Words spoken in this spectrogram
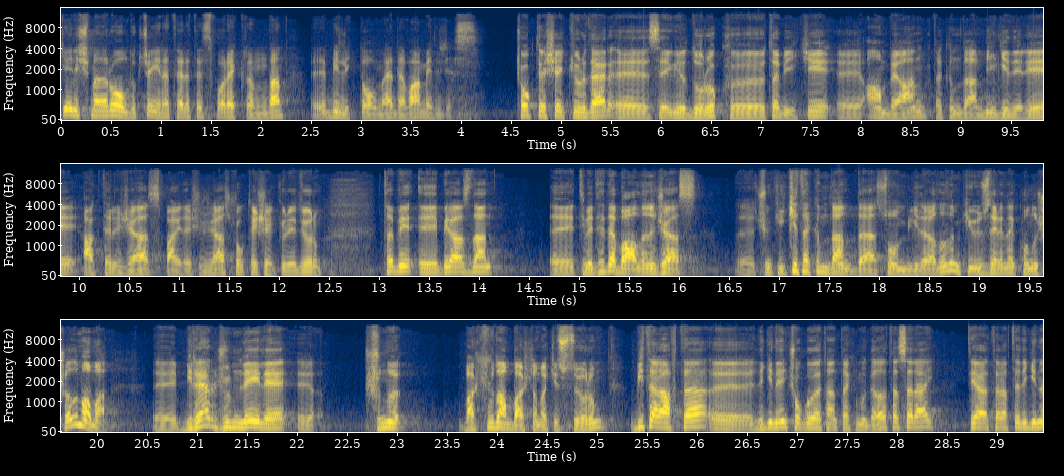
gelişmeler oldukça yine TRT Spor ekranından e, birlikte olmaya devam edeceğiz. Çok teşekkürler sevgili Doruk. Tabii ki e, an be an takımdan bilgileri aktaracağız, paylaşacağız. Çok teşekkür ediyorum. Tabii birazdan e, Tibet'e de bağlanacağız. Çünkü iki takımdan da son bilgiler alalım ki üzerine konuşalım ama birer cümleyle şunu baş, şuradan başlamak istiyorum. Bir tarafta e, ligin en çok gol atan takımı Galatasaray, diğer tarafta ligin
